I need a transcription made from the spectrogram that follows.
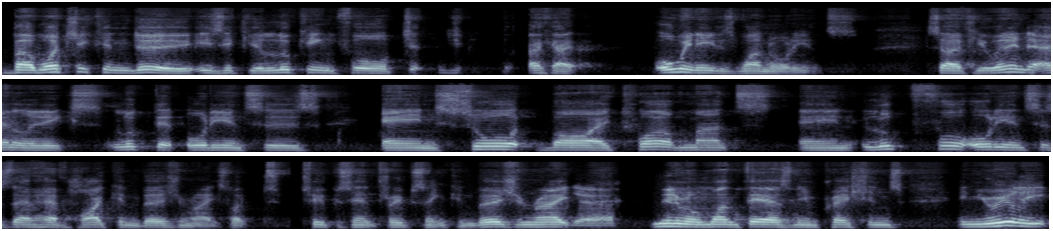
But what you can do is if you're looking for, okay, all we need is one audience. So if you went into analytics, looked at audiences and sort by 12 months and look for audiences that have high conversion rates, like 2%, 3% conversion rate, Yeah. minimum 1,000 impressions. And you really,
